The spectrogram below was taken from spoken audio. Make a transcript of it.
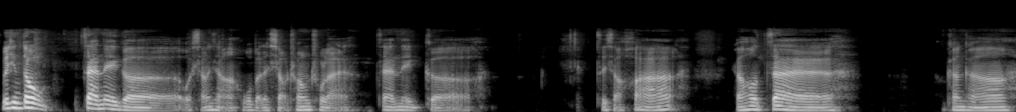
微信豆在那个，我想想啊，我把它小窗出来，在那个最小化，然后再看看啊，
